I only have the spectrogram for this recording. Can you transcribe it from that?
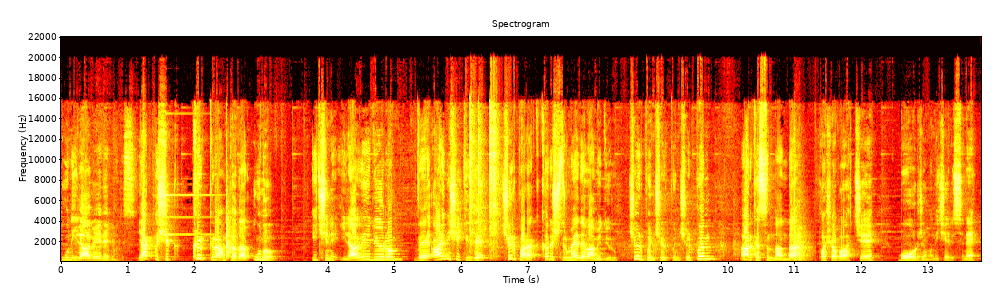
un ilave edebiliriz. Yaklaşık 40 gram kadar unu içine ilave ediyorum ve aynı şekilde çırparak karıştırmaya devam ediyorum. Çırpın çırpın çırpın. Arkasından da Paşabahçe borcamın içerisine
